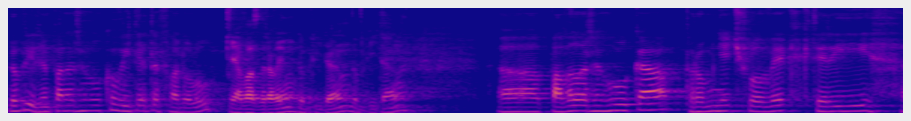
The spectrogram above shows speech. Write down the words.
Dobrý den, pane Řehulko, vítejte v Adolu. Já vás zdravím, dobrý den, dobrý den. Eh, Pavel Řehulka, pro mě člověk, který, eh,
